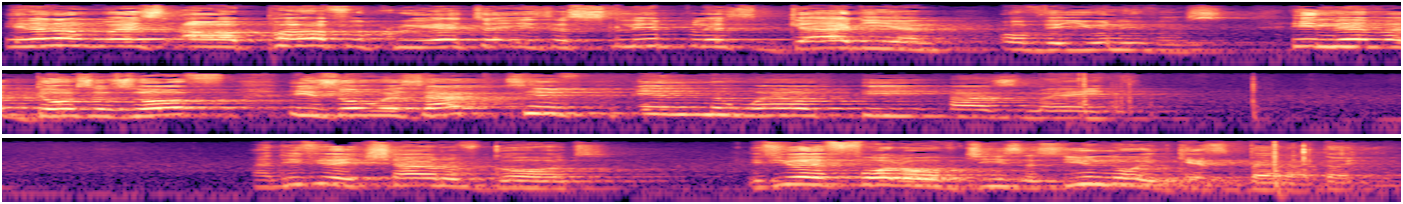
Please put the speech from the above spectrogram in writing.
In other words, our powerful Creator is a sleepless guardian of the universe. He never dozes off, He's always active in the world He has made. And if you're a child of God, if you're a follower of Jesus, you know it gets better, don't you?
